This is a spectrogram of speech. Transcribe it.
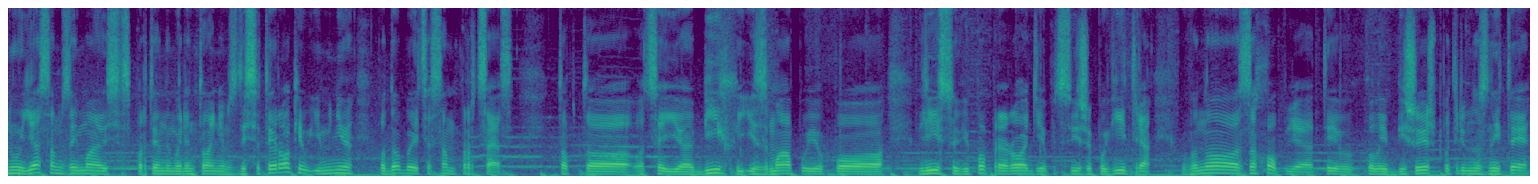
Ну, я сам займаюся спортивним орієнтуванням з 10 років, і мені подобається сам процес. Тобто, оцей біг із мапою по лісові, по природі, по свіже повітря, воно захоплює. Ти, коли біжиш, потрібно знайти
